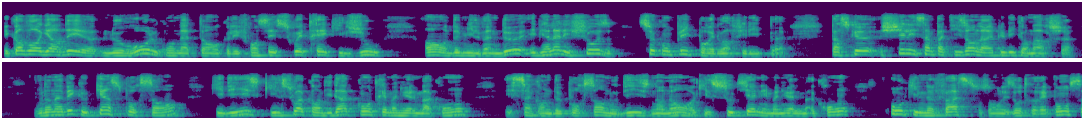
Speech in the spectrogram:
Et quand vous regardez euh, le rôle qu'on attend, que les Français souhaiteraient qu'il joue en 2022, eh bien là, les choses se compliquent pour Édouard Philippe. Parce que chez les sympathisants de la République en marche, vous n'en avez que 15% qui disent qu'il soit candidat contre Emmanuel Macron et 52% nous disent non, non, qu'ils soutiennent Emmanuel Macron ou qu'il ne fasse, ce sont les autres réponses,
